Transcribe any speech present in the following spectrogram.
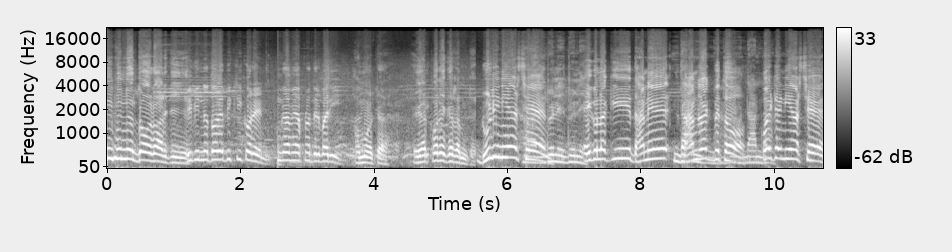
বিভিন্ন দর আর কি। বিভিন্ন দরে বিক্রি করেন। কোন গ্রামে আপনাদের বাড়ি? আমারটা এরপরে গ্রামটা। ডুলি নিয়ে আসছেন? হ্যাঁ, ডুলি, ডুলি। এইগুলা কি ধানে ধান রাখবে তো। কয়টা নিয়ে আসছেন?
